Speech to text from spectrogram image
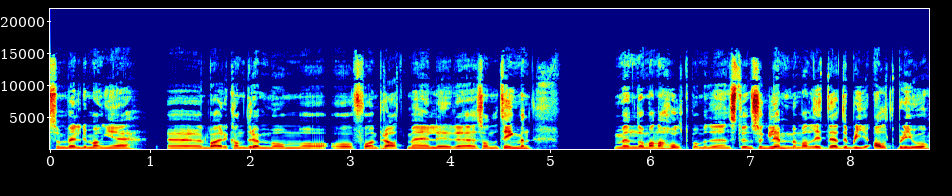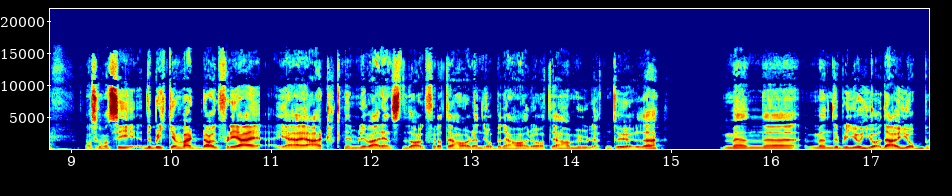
som veldig mange eh, bare kan drømme om å, å, få en prat med, eller uh, sånne ting. Men, men, når man har holdt på med det en stund, så glemmer man litt det. det blir, alt blir jo hva skal man si, Det blir ikke en hverdag, fordi jeg, jeg, er takknemlig hver eneste dag for at jeg har den jobben jeg har, og at jeg har muligheten til å gjøre det. Men, eh, men det, jo, det, er jo jobb,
